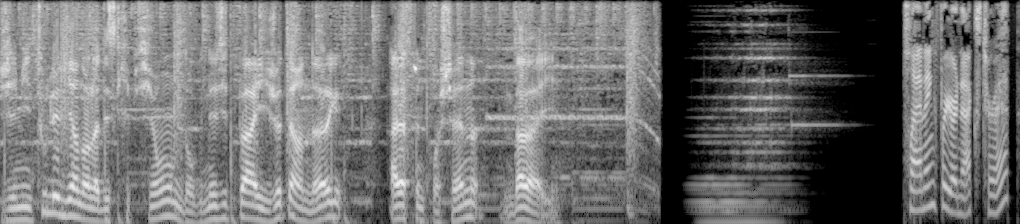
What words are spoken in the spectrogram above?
J'ai mis tous les liens dans la description, donc n'hésite pas à y jeter un œil. À la semaine prochaine. Bye bye. Planning for your next trip?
